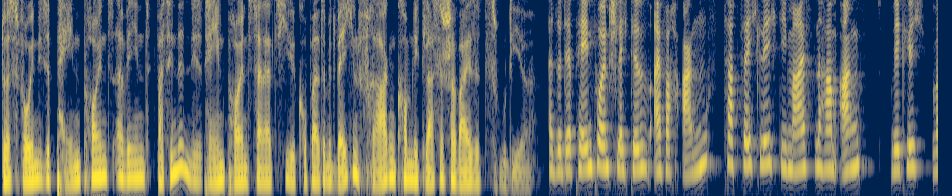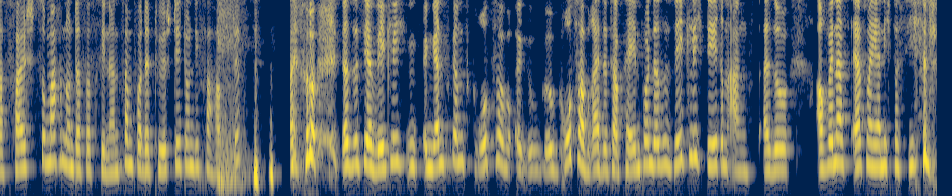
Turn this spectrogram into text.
Du hast vorhin diese Pain Points erwähnt. Was sind denn diese Pain Points deiner Zielgruppe? Also mit welchen Fragen kommen die klassischerweise zu dir? Also der Pain Point schlechthin ist einfach Angst tatsächlich. Die meisten haben Angst, wirklich was falsch zu machen und dass das Finanzamt vor der Tür steht und die verhaftet. Also das ist ja wirklich ein ganz, ganz groß, äh, groß verbreiteter Painpoint. Das ist wirklich deren Angst. Also auch wenn das erstmal ja nicht passiert,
